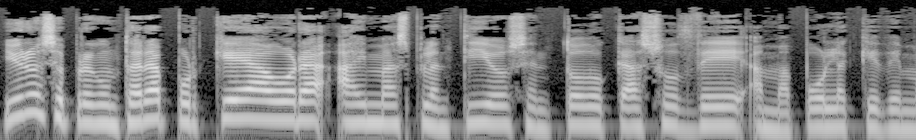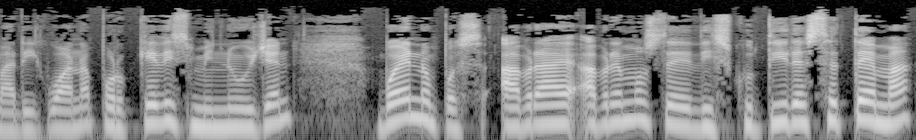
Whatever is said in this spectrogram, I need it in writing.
Y uno se preguntará por qué ahora hay más plantíos en todo caso de amapola que de marihuana, por qué disminuyen. Bueno, pues habrá, habremos de discutir este tema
